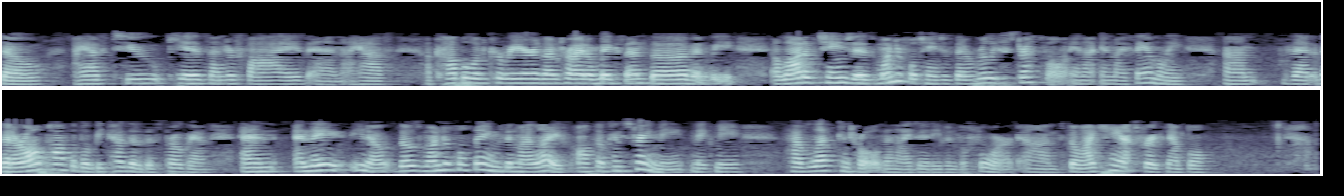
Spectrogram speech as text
So I have two kids under five, and I have a couple of careers I'm trying to make sense of, and we a lot of changes, wonderful changes that are really stressful in in my family. Um, that that are all possible because of this program and and they you know those wonderful things in my life also constrain me make me have less control than I did even before. Um, so I can't for example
